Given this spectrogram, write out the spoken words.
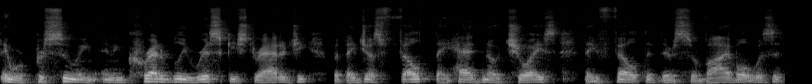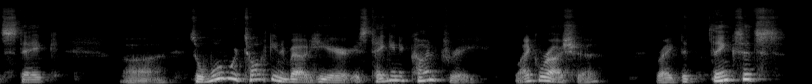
They were pursuing an incredibly risky strategy, but they just felt they had no choice. They felt that their survival was at stake. Uh, so, what we're talking about here is taking a country like Russia, right, that thinks it's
